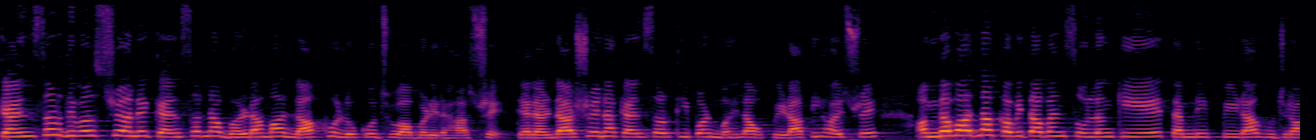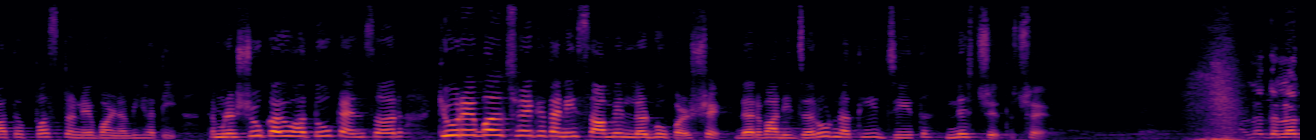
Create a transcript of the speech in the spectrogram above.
કેન્સર દિવસ છે અને કેન્સરના ભરડામાં લાખો લોકો જોવા મળી રહ્યા છે. ત્યારે અંડાશયના કેન્સરથી પણ મહિલાઓ પીડાતી હોય છે. અમદાવાદના કવિતાબેન સોલંકીએ તેમની પીડા ગુજરાત ફર્સ્ટને વર્ણવી હતી. તેમણે શું કહ્યું હતું? કેન્સર ક્યુરેબલ છે કે તેની સામે લડવું પડશે? ડરવાની જરૂર નથી, જીત નિશ્ચિત છે. અલગ અલગ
